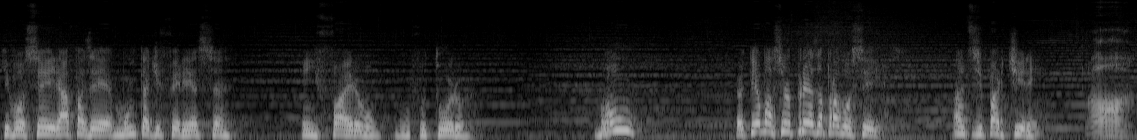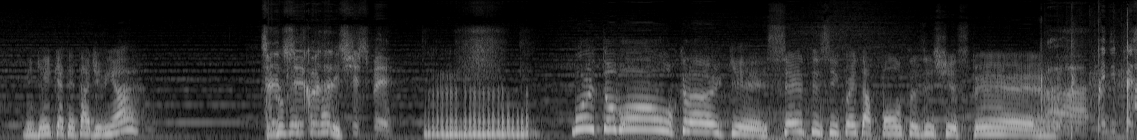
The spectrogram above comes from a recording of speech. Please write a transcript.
que você irá fazer muita diferença em Fire no futuro. Bom, eu tenho uma surpresa para vocês antes de partirem. Oh. Ninguém quer tentar adivinhar? 150 de XP. Muito bom, Clank! 150 pontos de XP. Ah, NPC.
